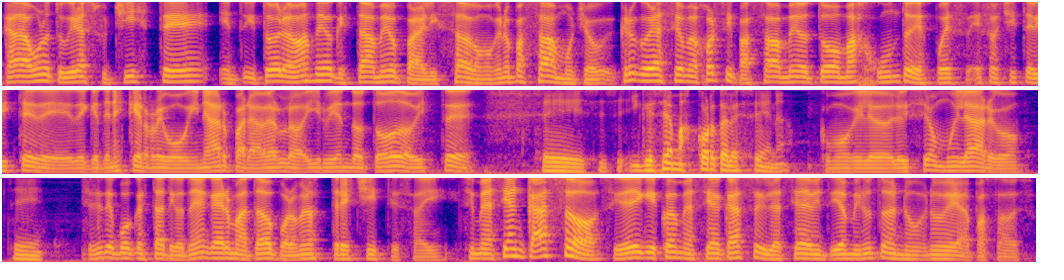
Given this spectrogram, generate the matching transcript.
cada uno tuviera su chiste y todo lo demás medio que estaba medio paralizado, como que no pasaba mucho. Creo que hubiera sido mejor si pasaba medio todo más junto y después esos chistes, viste, de, que tenés que rebobinar para verlo, ir viendo todo, viste. Sí, sí, sí. Y que sea más corta la escena. Como que lo, hicieron muy largo. Sí. Se siente poco estático. Tenía que haber matado por lo menos tres chistes ahí. Si me hacían caso, si Daddy Code me hacía caso y lo hacía de 22 minutos, no, no hubiera pasado eso.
